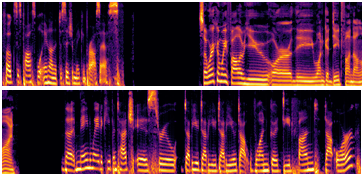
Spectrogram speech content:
folks as possible in on the decision making process. So, where can we follow you or the One Good Deed Fund online? The main way to keep in touch is through www.onegooddeedfund.org.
